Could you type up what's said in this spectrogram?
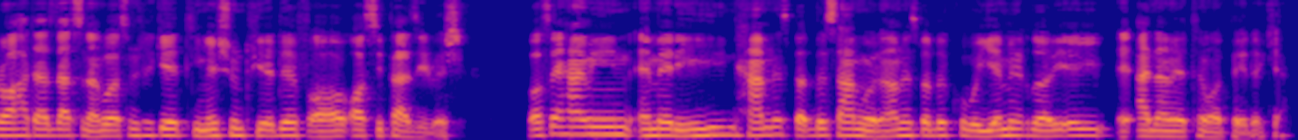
راحت از دست دادن باعث میشه که تیمشون توی دفاع آسیب پذیر بشه. واسه همین امری هم نسبت به ساموئل هم نسبت به کوبو یه مقداری عدم اعتماد پیدا کرد.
